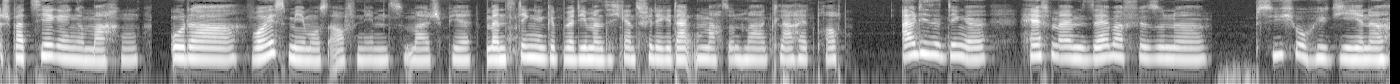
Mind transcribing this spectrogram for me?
Spaziergänge machen oder Voice-Memos aufnehmen zum Beispiel, wenn es Dinge gibt, über die man sich ganz viele Gedanken macht und mal Klarheit braucht. All diese Dinge helfen einem selber für so eine Psychohygiene,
